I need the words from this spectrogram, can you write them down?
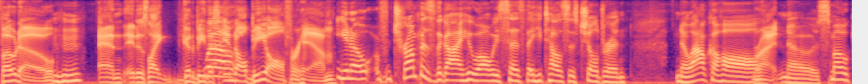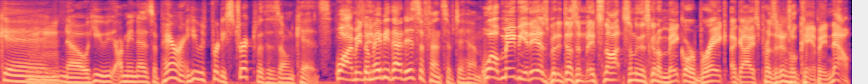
photo, and it is like going to be this end all be all for him. You know, Trump is the guy who always says that he tells his children no alcohol, Right. no smoking, mm-hmm. no. He, I mean, as a parent, he was pretty strict with his own kids. Well, I mean, so maybe that is offensive to him. Well, maybe it is, but it doesn't. It's not something that's going to make or break a guy's presidential campaign. Now,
